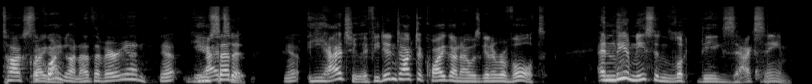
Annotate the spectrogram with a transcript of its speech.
talks to Qui-Gon. At the very end. Yep, He you said to. it. Yep. He had to. If he didn't talk to Qui Gon, I was going to revolt. And Mhm. Liam Neeson looked the exact same.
